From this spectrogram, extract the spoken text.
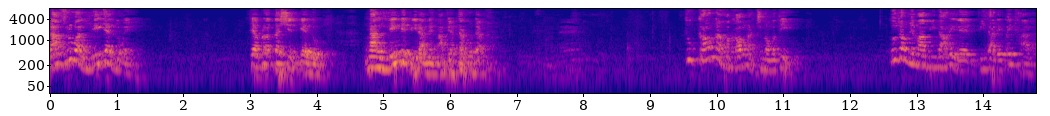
လာဇရုကလေးရက်လွင်ပြန်ပြတ်သက်ရှင်ခဲ့လို့ငါလေးနှစ်ပြီးတာနဲ့ငါပြန်တက်ကိုတက်မယ်သူကောင်းတာမကောင်းတာကျွန်တော်မသိဘူးသူကြောင့်မြန်မာပြည်သားတွေလည်းဗီဇာတွေပိတ်ခါလာ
